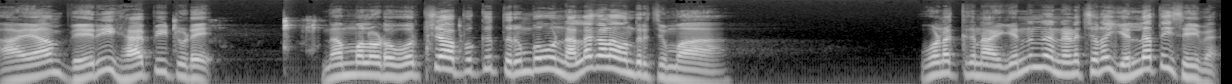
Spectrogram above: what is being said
I am very happy today நம்மளோட ஒர்க் ஷாப்புக்கு திரும்பவும் நல்ல காலம் வந்துருச்சுமா? உனக்கு நான் என்னென்ன நினச்சனோ எல்லாத்தையும் செய்வேன்.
